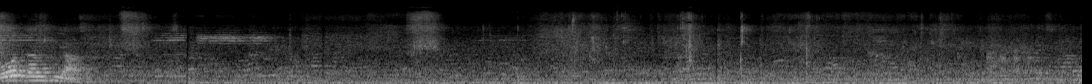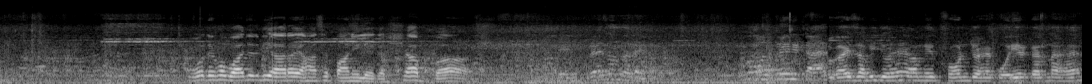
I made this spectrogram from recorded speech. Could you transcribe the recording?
बहुत गंद थी यहाँ से। वो देखो वाजिद भी आ रहा है यहाँ से पानी लेकर। शाबाश। तो गाइज़ अभी जो है हम एक फ़ोन जो है कोरियर करना है।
